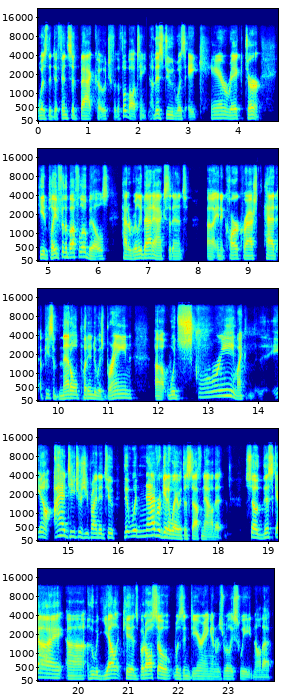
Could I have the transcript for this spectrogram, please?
was the defensive back coach for the football team. Now, this dude was a character. He had played for the Buffalo Bills, had a really bad accident uh, in a car crash, had a piece of metal put into his brain, uh, would scream like, you know, I had teachers, you probably did too, that would never get away with the stuff now that so this guy uh, who would yell at kids, but also was endearing and was really sweet and all that.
